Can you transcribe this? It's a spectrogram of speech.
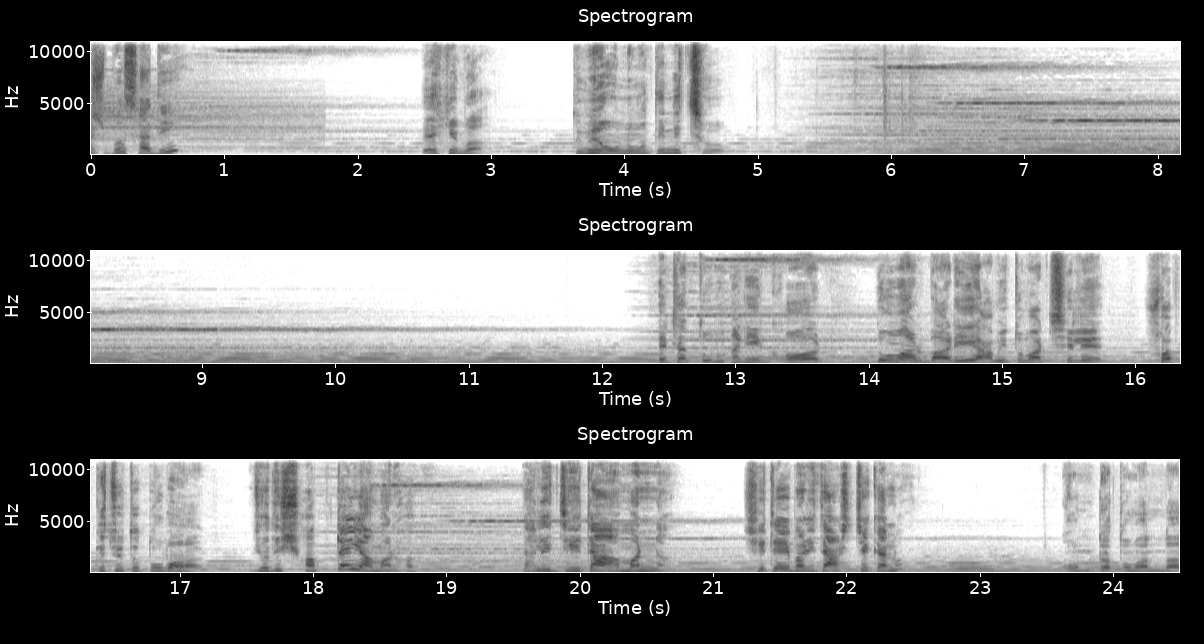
আসব সাদি? এ কি মা তুমি অনুমতি নিচ্ছ? এটা তোমারই ঘর তোমার বাড়ি আমি তোমার ছেলে সবকিছু তো তোমার। যদি সবটাই আমার হবে তাহলে যেটা আমার না সেটা এ বাড়িতে আসছে কেন? কোনটা তোমার না?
